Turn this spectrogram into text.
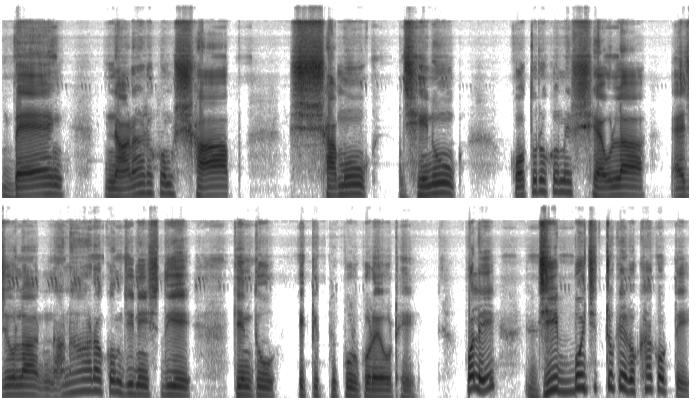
ব্যাং নানা রকম সাপ, শামুক, ঝিনুক, কত রকমের শ্যাওলা অ্যাজোলা নানা রকম জিনিস দিয়ে কিন্তু একটি পুকুর গড়ে ওঠে। ফলে জীব বৈচিত্র্যকে রক্ষা করতে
